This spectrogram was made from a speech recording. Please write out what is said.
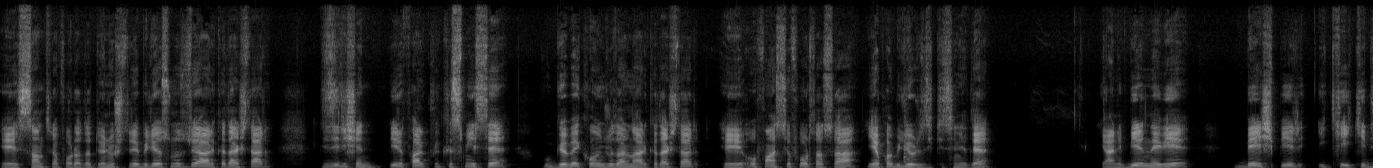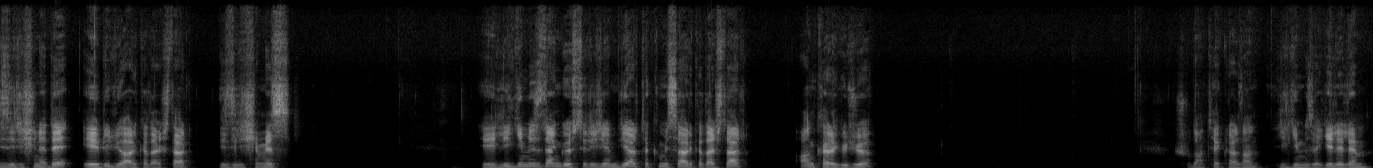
e, santrafora da dönüştürebiliyorsunuz ve arkadaşlar dizilişin bir farklı kısmı ise bu göbek oyuncularını arkadaşlar e, ofansif orta saha yapabiliyoruz ikisini de. Yani bir nevi 5-1-2-2 dizilişine de evriliyor arkadaşlar dizilişimiz. E, ligimizden göstereceğim diğer takım ise arkadaşlar Ankara gücü. Şuradan tekrardan ilgimize gelelim.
